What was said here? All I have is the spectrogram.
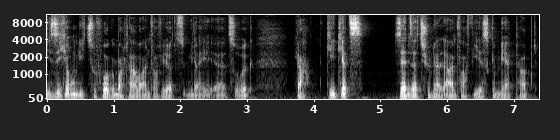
die Sicherung, die ich zuvor gemacht habe, einfach wieder, wieder äh, zurück. Ja, geht jetzt sensationell einfach, wie ihr es gemerkt habt.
